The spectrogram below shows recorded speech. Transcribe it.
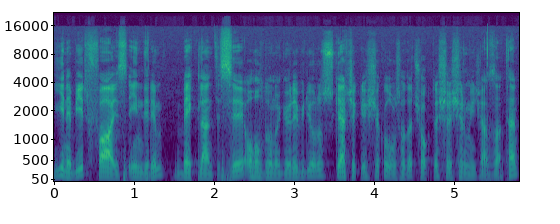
yine bir faiz indirim beklentisi olduğunu görebiliyoruz. Gerçekleşecek olursa da çok da şaşırmayacağız zaten.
